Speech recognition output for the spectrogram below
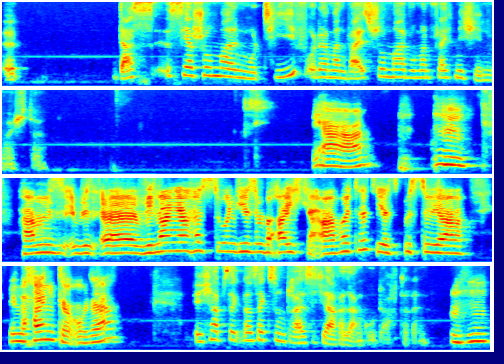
äh, das ist ja schon mal ein Motiv oder man weiß schon mal, wo man vielleicht nicht hin möchte. Ja, haben Sie, äh, wie lange hast du in diesem Bereich gearbeitet? Jetzt bist du ja in Rente, oder? Ich hab, war 36 Jahre lang Gutachterin. Mhm.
